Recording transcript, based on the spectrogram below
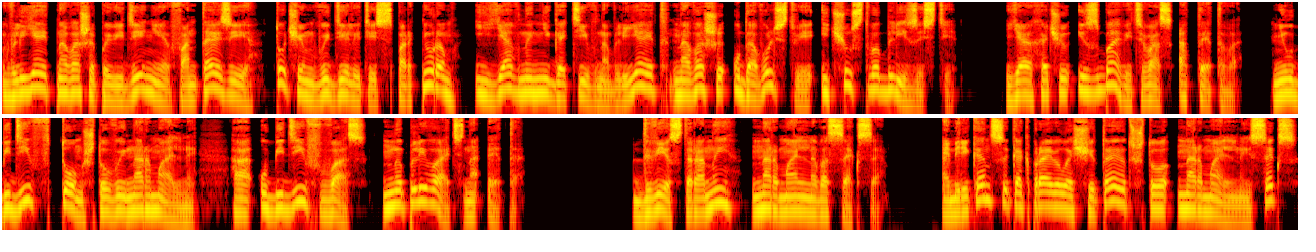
влияет на ваше поведение, фантазии, то, чем вы делитесь с партнером, и явно негативно влияет на ваше удовольствие и чувство близости. Я хочу избавить вас от этого, не убедив в том, что вы нормальны, а убедив вас наплевать на это. Две стороны нормального секса. Американцы, как правило, считают, что нормальный секс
